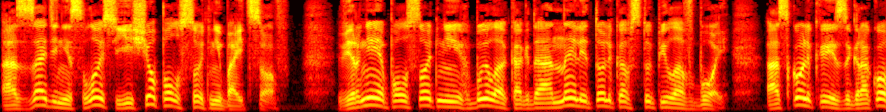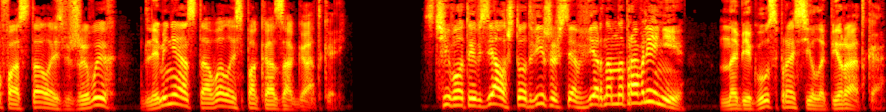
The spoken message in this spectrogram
а сзади неслось еще полсотни бойцов. Вернее, полсотни их было, когда Аннели только вступила в бой, а сколько из игроков осталось в живых, для меня оставалось пока загадкой. «С чего ты взял, что движешься в верном направлении?» На бегу спросила пиратка.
